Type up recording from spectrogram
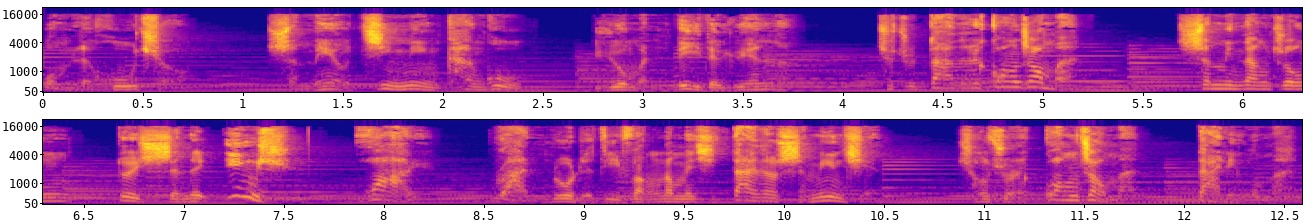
我们的呼求，神没有纪念看顾与我们立的约呢？求主大大的光照们，生命当中对神的应许话语软弱的地方，让我们一起带到神面前，求主来光照们，带领我们。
